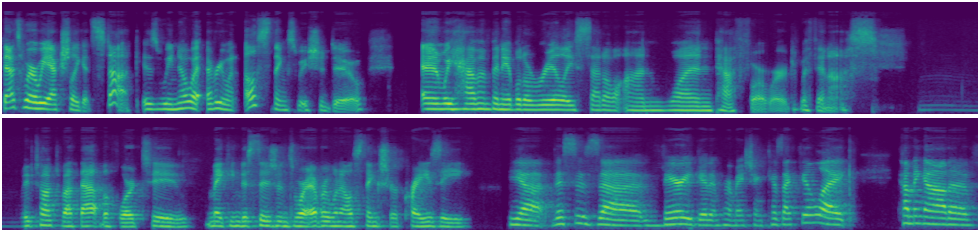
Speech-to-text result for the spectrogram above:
that's where we actually get stuck is we know what everyone else thinks we should do and we haven't been able to really settle on one path forward within us. We've talked about that before too, making decisions where everyone else thinks you're crazy. Yeah, this is uh, very good information because I feel like coming out of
